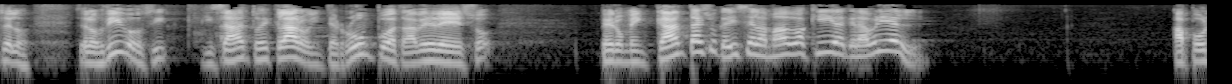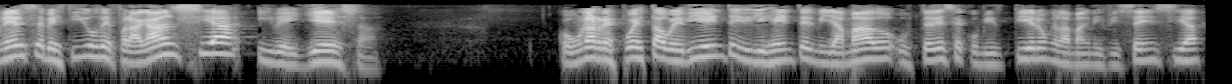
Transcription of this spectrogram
se, los, digo, sí. Quizás entonces, claro, interrumpo a través de eso, pero me encanta eso que dice el amado aquí, Gabriel. A ponerse vestidos de fragancia y belleza. Con una respuesta obediente y diligente de mi llamado, ustedes se convirtieron en la magnificencia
